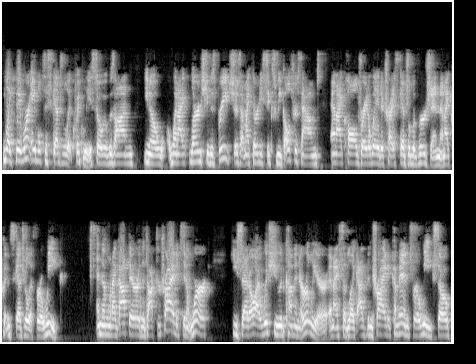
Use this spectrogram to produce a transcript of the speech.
like they weren't able to schedule it quickly. So it was on, you know, when I learned she was breached, it was at my 36 week ultrasound and I called right away to try to schedule the version and I couldn't schedule it for a week. And then when I got there and the doctor tried, it didn't work. He said, Oh, I wish you would come in earlier. And I said, like, I've been trying to come in for a week. So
